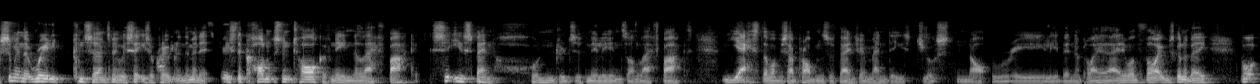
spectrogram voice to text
something that really concerns me with City's recruitment in the minute is the constant talk of needing a left back. City have spent hundreds of millions on left backs. Yes, they've obviously had problems with Benjamin Mendy's just not really been a player that anyone thought he was going to be. But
